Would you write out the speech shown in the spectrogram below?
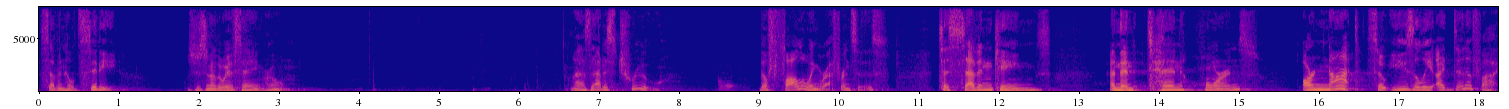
Seven Hilled City was just another way of saying Rome. As that is true, the following references to seven kings and then ten horns are not so easily identified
